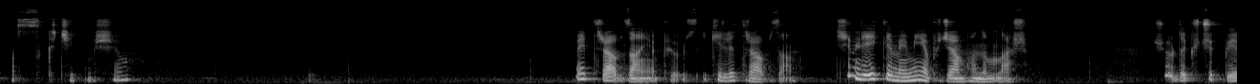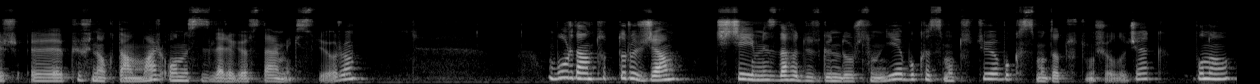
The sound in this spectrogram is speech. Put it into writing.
Biraz sıkı çekmişim. Ve trabzan yapıyoruz. İkili trabzan. Şimdi eklememi yapacağım hanımlar. Şurada küçük bir e, püf noktam var. Onu sizlere göstermek istiyorum. Buradan tutturacağım. Çiçeğimiz daha düzgün dursun diye bu kısmı tutuyor. Bu kısmı da tutmuş olacak. Bunu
